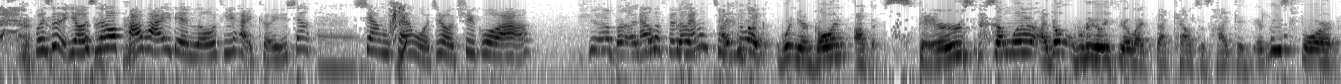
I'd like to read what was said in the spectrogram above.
不是，有时候爬爬一点楼梯还可以，像象山我就有去过啊。Yeah, but I, think Elephant that- Mountain. I feel like when you're going up stairs somewhere, I don't really feel like that counts as hiking. At least for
